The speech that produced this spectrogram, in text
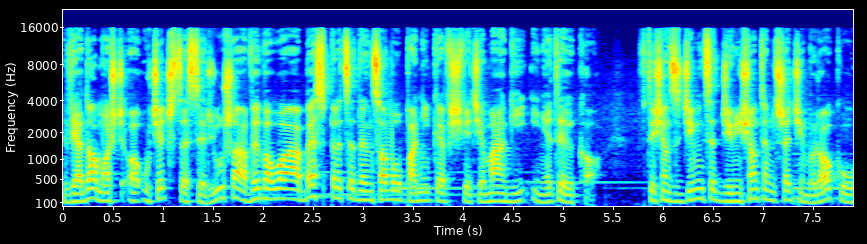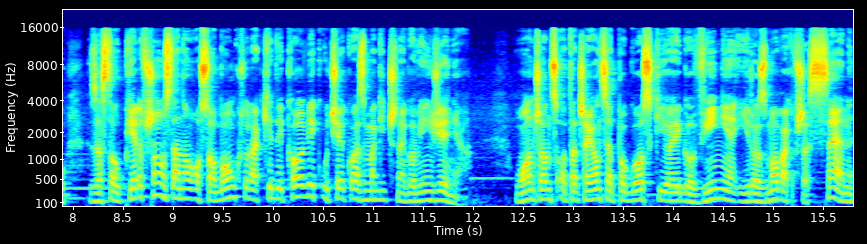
Wiadomość o ucieczce Syriusza wywołała bezprecedensową panikę w świecie magii i nie tylko. W 1993 roku został pierwszą znaną osobą, która kiedykolwiek uciekła z magicznego więzienia. Łącząc otaczające pogłoski o jego winie i rozmowach przez sen,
